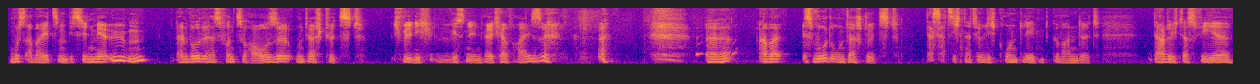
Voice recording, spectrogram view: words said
muss aber jetzt ein bisschen mehr üben, dann wurde das von zu Hause unterstützt. Ich will nicht wissen, in welcher Weise, äh, aber es wurde unterstützt. Das hat sich natürlich grundlegend gewandelt. Dadurch, dass wir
